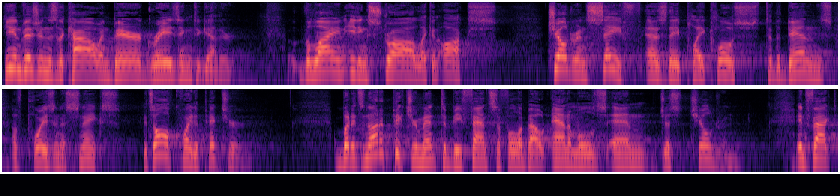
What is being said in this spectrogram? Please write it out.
He envisions the cow and bear grazing together, the lion eating straw like an ox Children safe as they play close to the dens of poisonous snakes. It's all quite a picture. But it's not a picture meant to be fanciful about animals and just children. In fact,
